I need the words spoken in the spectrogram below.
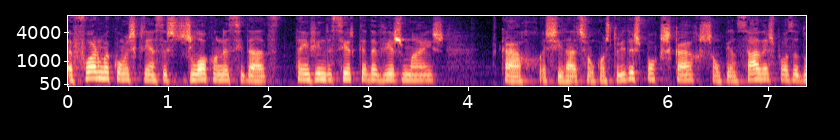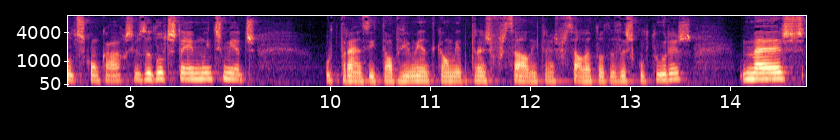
a forma como as crianças se deslocam na cidade tem vindo a ser cada vez mais de carro. As cidades são construídas poucos carros, são pensadas para os adultos com carros e os adultos têm muitos medos. O trânsito, obviamente, que é um medo transversal e transversal a todas as culturas, mas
